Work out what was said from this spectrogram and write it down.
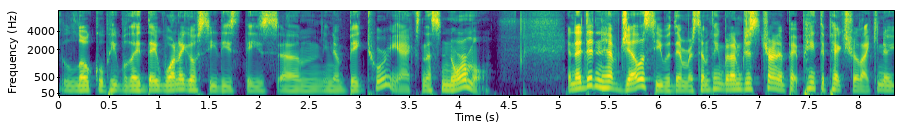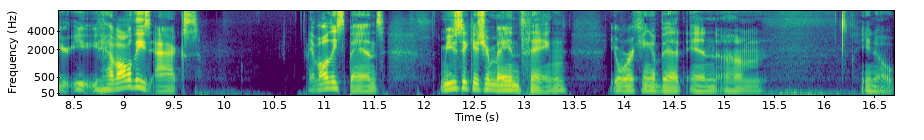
local people, they they want to go see these these um, you know big touring acts, and that's normal. And I didn't have jealousy with them or something, but I'm just trying to paint the picture. Like you know, you you have all these acts you have all these bands. Music is your main thing. You're working a bit in, um, you know,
